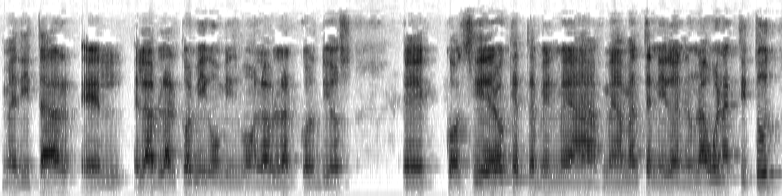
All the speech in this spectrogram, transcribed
meditar, el, el hablar conmigo mismo, el hablar con Dios, eh, considero que también me ha, me ha mantenido en una buena actitud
